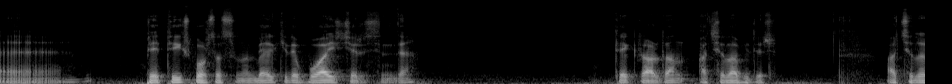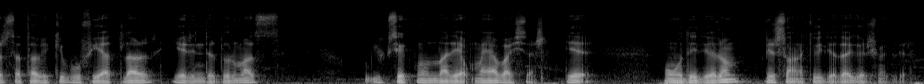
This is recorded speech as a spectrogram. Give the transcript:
eee PTX borsasının belki de bu ay içerisinde tekrardan açılabilir. Açılırsa tabii ki bu fiyatlar yerinde durmaz. Yüksek mumlar yapmaya başlar diye umut ediyorum. Bir sonraki videoda görüşmek üzere.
